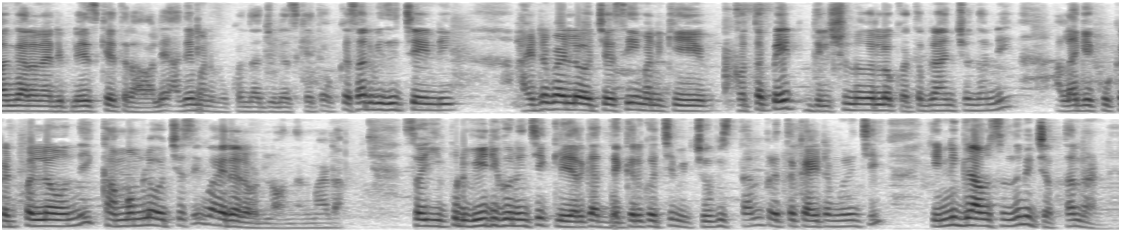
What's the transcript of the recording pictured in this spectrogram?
బంగారం లాంటి ప్లేస్కి అయితే రావాలి. అదే మనం ముకుంద జ్యువెలర్స్కి అయితే ఒక్కసారి విజిట్ చేయండి. హైదరాబాద్లో వచ్చేసి మనకి కొత్తపేట్ దిల్షు నగర్లో కొత్త బ్రాంచ్ ఉందండి. అలాగే కుక్కట్పల్లిలో ఉంది ఖమ్మంలో వచ్చేసి వైరా రోడ్లో ఉందన్నమాట. సో ఇప్పుడు వీటి గురించి క్లియర్గా దగ్గరకు వచ్చి మీకు చూపిస్తాను. ప్రతి ఒక్క ఐటమ్ గురించి ఎన్ని గ్రామ్స్ ఉందో మీకు చెప్తాను రండి.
